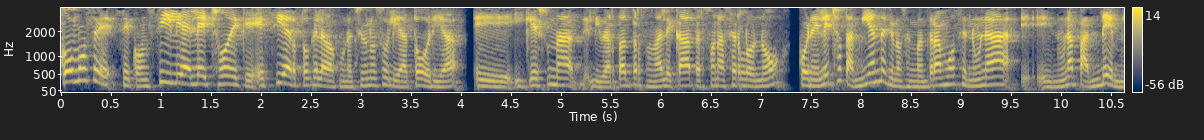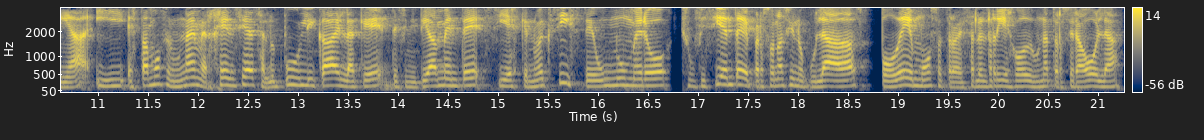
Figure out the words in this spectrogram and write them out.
¿Cómo se, se, concilia el hecho de que es cierto que la vacunación no es obligatoria eh, y que es una libertad personal de cada persona hacerlo o no, con el hecho también de que nos encontramos en una, en una pandemia y estamos en una emergencia de salud pública en la que definitivamente si es que no existe un número suficiente de personas inoculadas, podemos atravesar el riesgo de una tercera ola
